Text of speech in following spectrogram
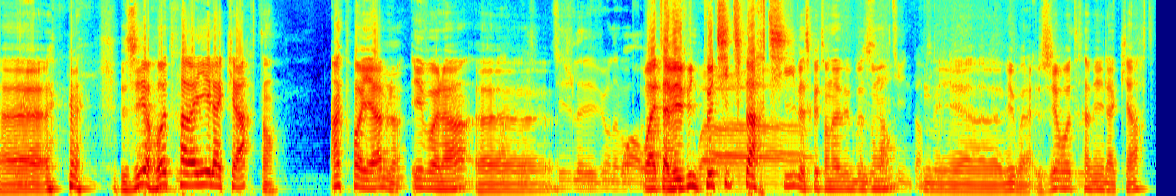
Euh, J'ai retravaillé la carte. Incroyable. Et voilà. euh, Si je l'avais vu en avant. Ouais, t'avais vu une petite partie parce que t'en avais besoin. partie, une partie. Mais, euh, mais voilà, j'ai retravaillé la carte.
